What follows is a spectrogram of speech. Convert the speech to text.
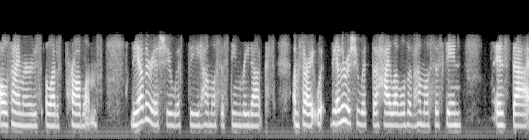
Alzheimer's, a lot of problems. The other issue with the homocysteine redox, I'm sorry, the other issue with the high levels of homocysteine is that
